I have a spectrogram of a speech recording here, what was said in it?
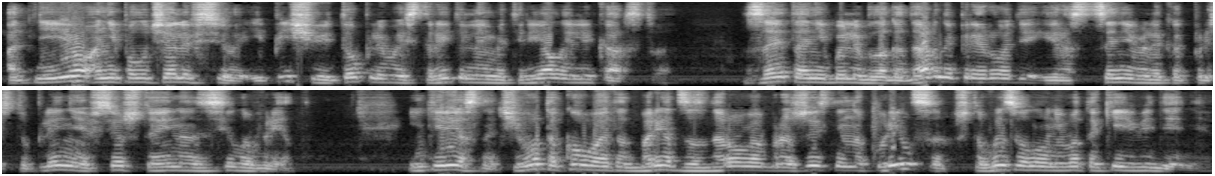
От нее они получали все – и пищу, и топливо, и строительные материалы, и лекарства. За это они были благодарны природе и расценивали как преступление все, что ей наносило вред. Интересно, чего такого этот борец за здоровый образ жизни накурился, что вызвало у него такие видения?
